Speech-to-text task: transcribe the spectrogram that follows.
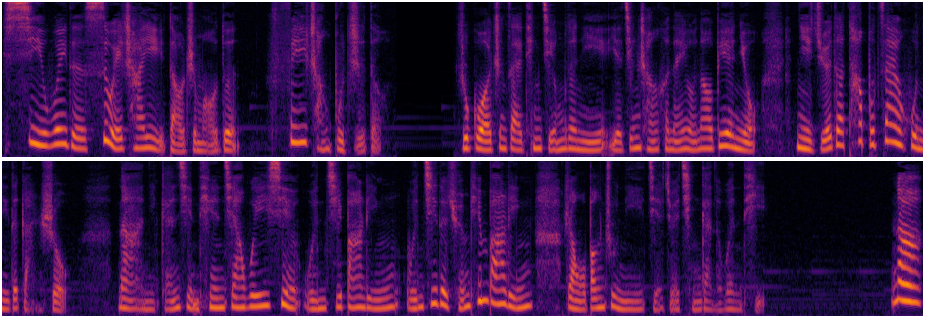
细微的思维差异导致矛盾，非常不值得。如果正在听节目的你也经常和男友闹别扭，你觉得他不在乎你的感受，那你赶紧添加微信文姬八零，文姬的全拼八零，让我帮助你解决情感的问题。那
